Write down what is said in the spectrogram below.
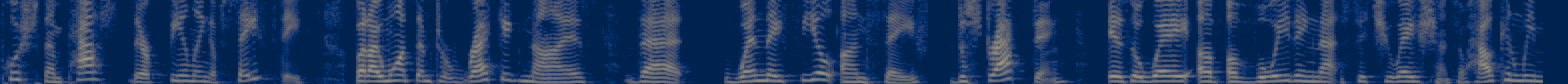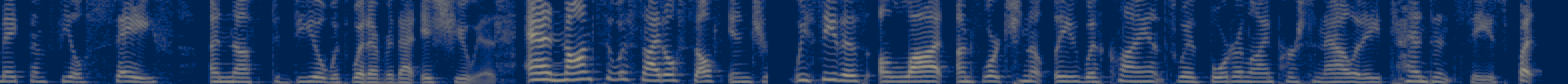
push them past their feeling of safety, but I want them to recognize that when they feel unsafe, distracting is a way of avoiding that situation. So, how can we make them feel safe enough to deal with whatever that issue is. And non suicidal self injury. We see this a lot, unfortunately, with clients with borderline personality tendencies, but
